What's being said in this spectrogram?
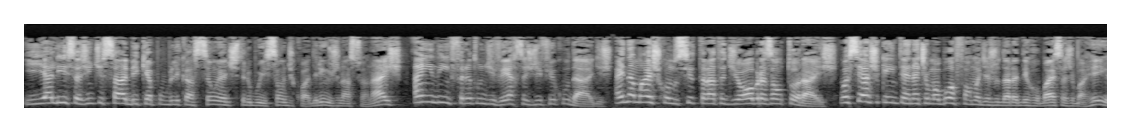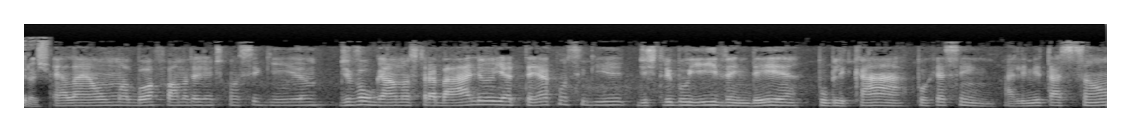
E Alice, a gente sabe que a publicação e a distribuição de quadrinhos nacionais ainda enfrentam diversas dificuldades, ainda mais quando se trata de obras autorais. Você acha que a internet é uma boa forma de ajudar a derrubar essas barreiras? Ela é uma boa forma da gente conseguir divulgar o nosso trabalho e até conseguir distribuir, vender, publicar, porque assim, a limitação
